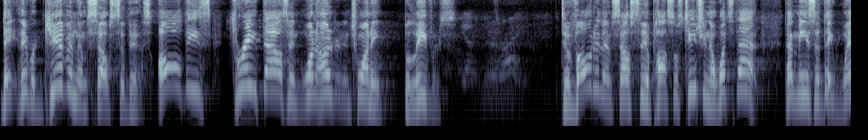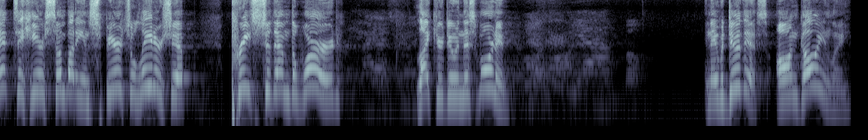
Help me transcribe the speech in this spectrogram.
They, they were giving themselves to this. All these 3,120 believers devoted themselves to the apostles' teaching. Now, what's that? That means that they went to hear somebody in spiritual leadership preach to them the word like you're doing this morning. And they would do this ongoingly.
